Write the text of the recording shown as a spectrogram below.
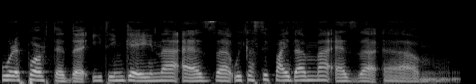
who reported eating gain as uh, we classify them as uh, um,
